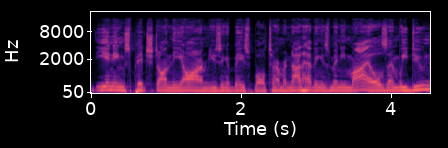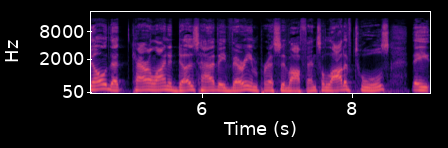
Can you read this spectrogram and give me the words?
the innings pitched on the arm, using a baseball term, or not having as many miles. And we do know that Carolina does have a very impressive offense, a lot of tools. They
